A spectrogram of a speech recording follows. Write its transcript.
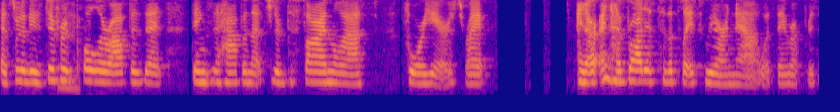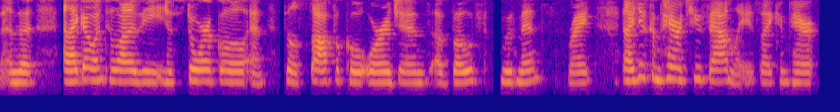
as sort of these different mm. polar opposite things that happen that sort of define the last four years, right? And, are, and have brought us to the place we are now, what they represent. And, the, and I go into a lot of the historical and philosophical origins of both movements, right? And I do compare two families. I compare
